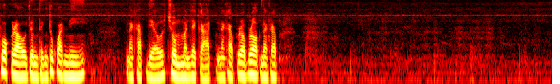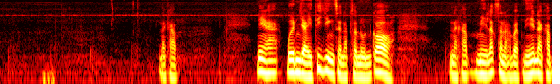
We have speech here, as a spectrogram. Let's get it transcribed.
พวกเราจนถึงทุกวันนี้ นะครับ เดี๋ยวชมบรรยากาศนะครับ รอบๆนะครับนะครับนี่ฮะปืนใหญ่ที่ยิงสนับสนุนก็นะครับมีลักษณะแบบนี้นะครับ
